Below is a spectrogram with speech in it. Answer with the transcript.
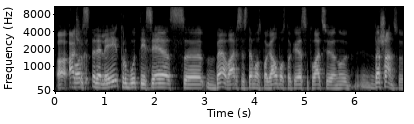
Aišku, Nors realiai turbūt teisėjas e, be VAR sistemos pagalbos tokioje situacijoje, nu, be šansų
